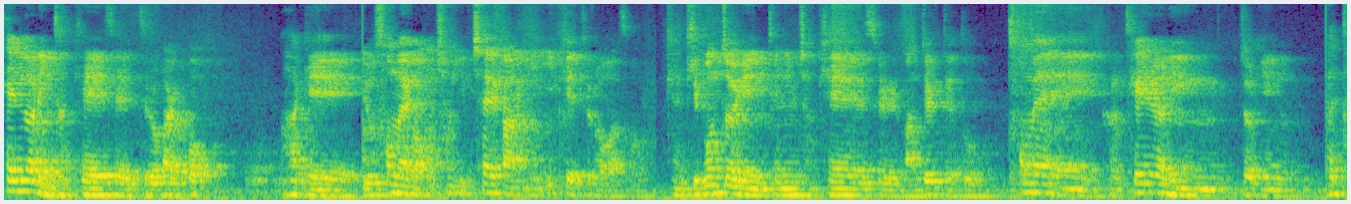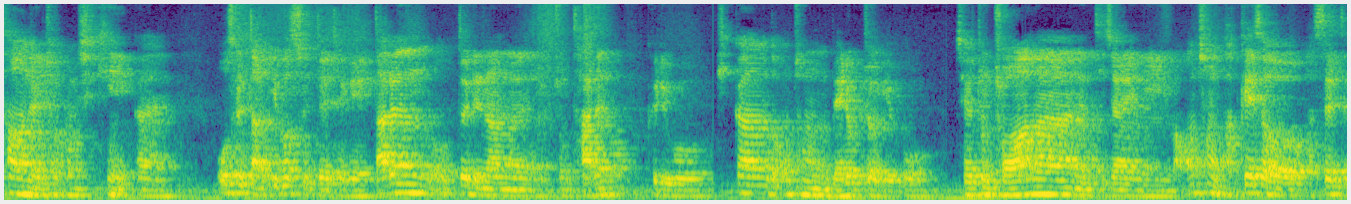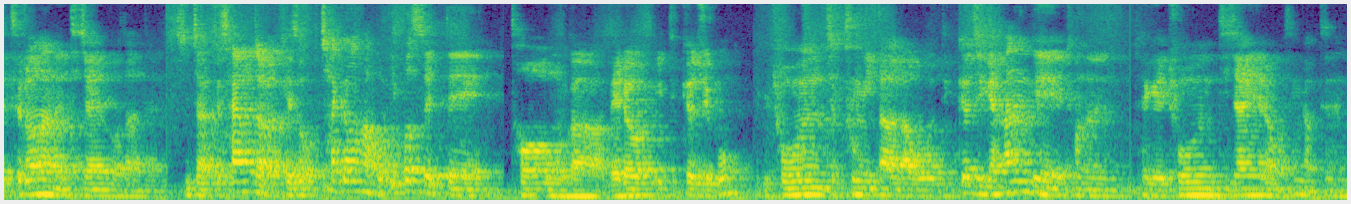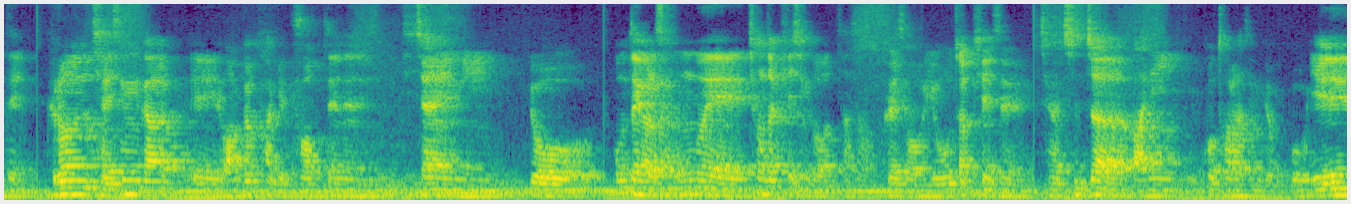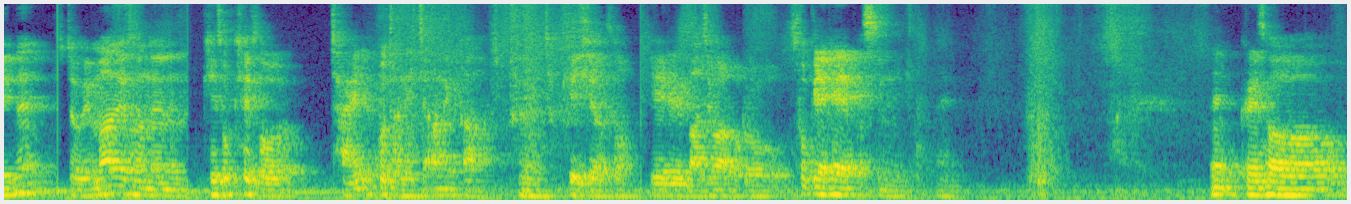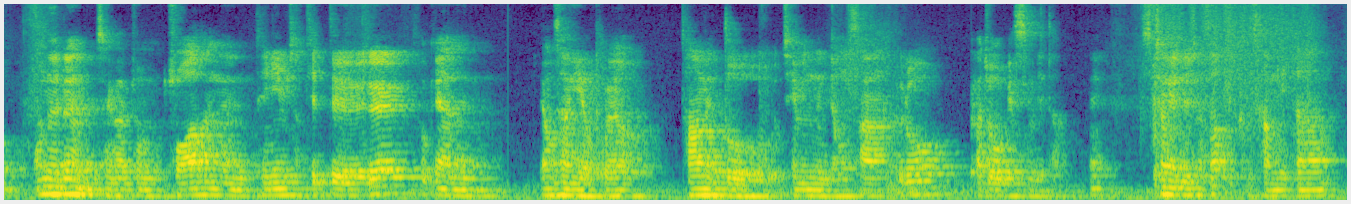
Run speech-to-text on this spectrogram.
테일러링 자켓에 들어갈 법하게 이 소매가 엄청 입체감이 있게 들어가서 그냥 기본적인 데님 자켓을 만들 때도 소매에 그런 테일러링적인 패턴을 적용시키니까 옷을 딱 입었을 때 되게 다른 옷들이랑은 좀 다른? 그리고 핏감도 엄청 매력적이고 제가 좀 좋아하는 디자인이 막 엄청 밖에서 봤을 때 드러나는 디자인보다는 진짜 그 사용자가 계속 착용하고 입었을 때 더 뭔가 매력이 느껴지고 좋은 제품이다라고 느껴지게 하는 게 저는 되게 좋은 디자인이라고 생각드는데 그런 제 생각에 완벽하게 부합되는 디자인이 요 꼼데가르사 홈무의 청자켓인 것 같아서 그래서 요 자켓을 제가 진짜 많이 입고 돌아다녔고 얘는 진짜 웬만해서는 계속해서 잘 입고 다니지 않을까 싶은 자켓이어서 얘를 마지막으로 소개해 봤습니다. 네. 네, 그래서 오늘은 제가 좀 좋아하는 데님 자켓들을 소개하는 영상이었고요. 다음에 또 재밌는 영상으로 가져오겠습니다. 네, 시청해주셔서 감사합니다.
